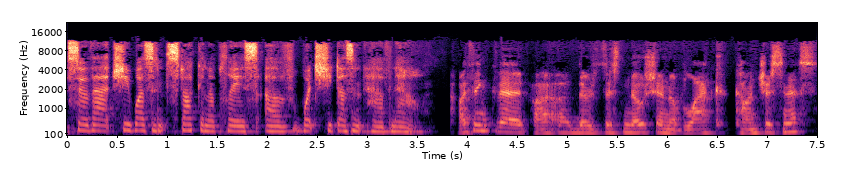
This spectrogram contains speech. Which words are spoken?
so that she wasn't stuck in a place of what she doesn't have now. I think that uh, there's this notion of lack consciousness,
